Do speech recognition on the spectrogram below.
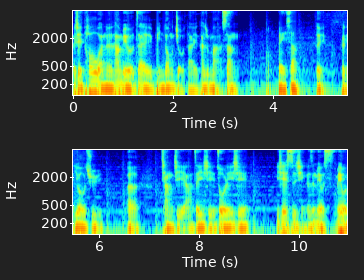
而且偷完了，他没有在屏东久待，他就马上北上，对，可能又去呃抢劫啊这一些，做了一些一些事情，可是没有没有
